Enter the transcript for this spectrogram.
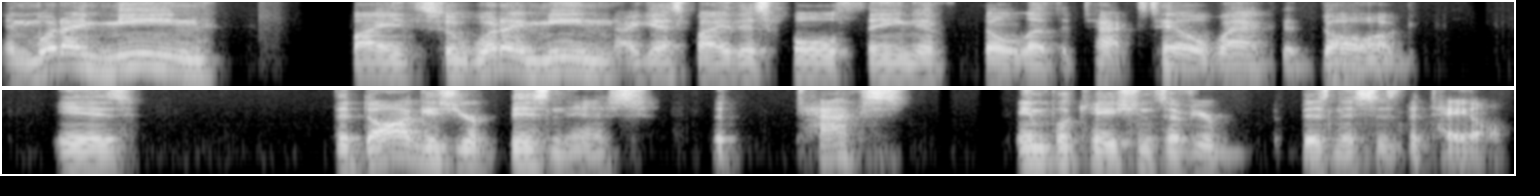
And what I mean by so what I mean, I guess, by this whole thing of don't let the tax tail wag the dog is the dog is your business. The tax implications of your business is the tail.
